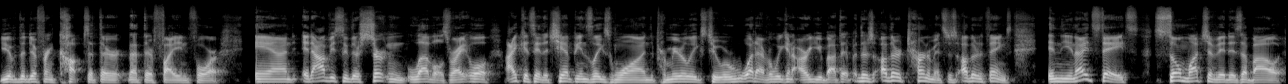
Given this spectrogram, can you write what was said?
You have the different cups that they're that they're fighting for. And it obviously there's certain levels, right? Well, I could say the Champions League's one, the Premier League's two, or whatever. We can argue about that. But there's other tournaments. There's other things. In the United States, so much of it is about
